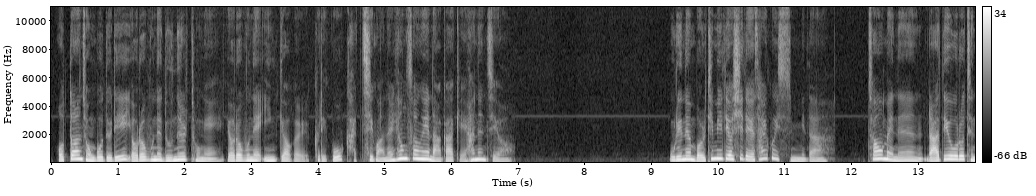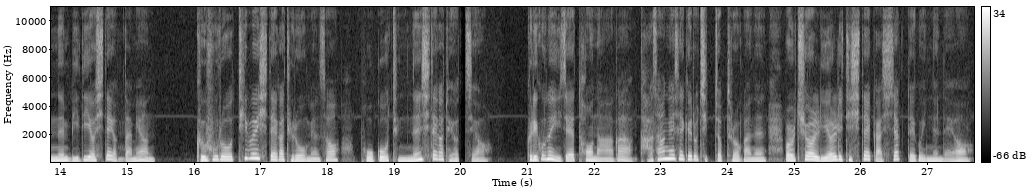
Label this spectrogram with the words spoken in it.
어떠한 정보들이 여러분의 눈을 통해 여러분의 인격을 그리고 가치관을 형성해 나가게 하는지요? 우리는 멀티미디어 시대에 살고 있습니다. 처음에는 라디오로 듣는 미디어 시대였다면 그 후로 TV 시대가 들어오면서 보고 듣는 시대가 되었지요. 그리고는 이제 더 나아가 가상의 세계로 직접 들어가는 virtual reality 시대가 시작되고 있는데요.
